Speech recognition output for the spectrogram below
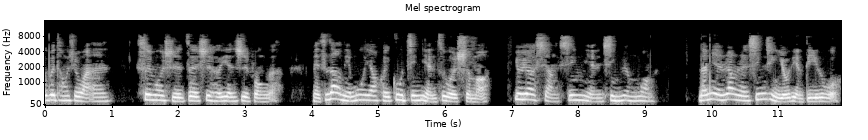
各位同学晚安。岁末时最适合厌世风了。每次到年末要回顾今年做了什么，又要想新年新愿望，难免让人心情有点低落。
